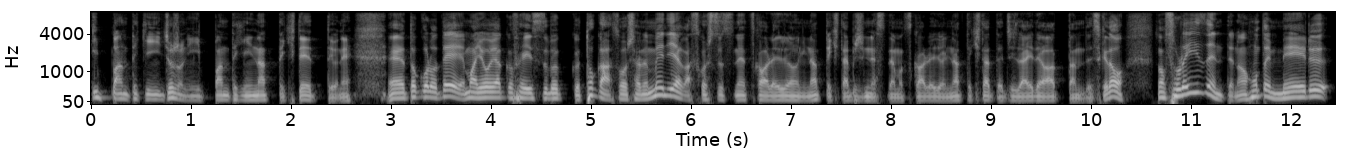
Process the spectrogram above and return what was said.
一般的に、徐々に一般的になってきてっていうね、えー、ところで、まあ、ようやく Facebook とかソーシャルメディアが少しずつね、使われるようになってきた、ビジネスでも使われるようになってきたって時代ではあったんですけど、それ以前っていうのは本当にメール、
